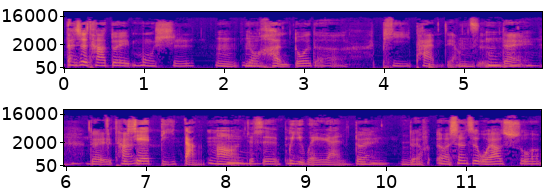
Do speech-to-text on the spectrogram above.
但是他对牧师，嗯，有很多的批判，这样子，嗯、对，嗯、对他一些抵挡啊，嗯、就是不以为然。嗯、对，嗯、对，呃，甚至我要说。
